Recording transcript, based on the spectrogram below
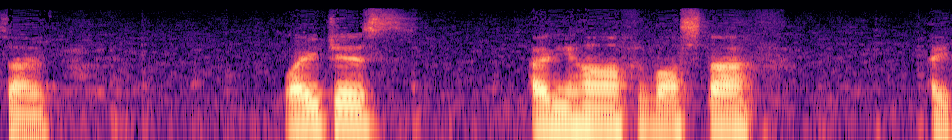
So wages, only half of our staff, 80%.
